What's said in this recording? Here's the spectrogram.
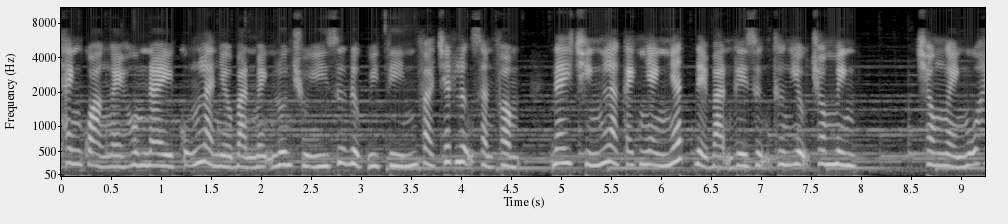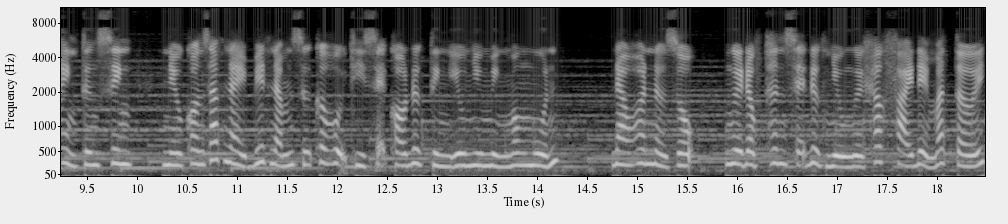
thanh quả ngày hôm nay cũng là nhờ bản mệnh luôn chú ý giữ được uy tín và chất lượng sản phẩm, đây chính là cách nhanh nhất để bạn gây dựng thương hiệu cho mình. Trong ngày ngũ hành tương sinh, nếu con giáp này biết nắm giữ cơ hội thì sẽ có được tình yêu như mình mong muốn. Đào hoa nở rộ, người độc thân sẽ được nhiều người khác phái để mắt tới,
